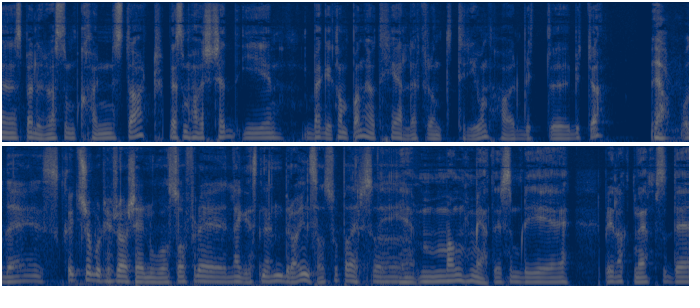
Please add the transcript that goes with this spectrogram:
eh, spillere som kan starte. Det som har skjedd i begge kampene, er at hele fronttrioen har blitt bytta. Ja, og det skal ikke se bort ifra skjer nå også, for det legges ned en bra innsats oppå der. Så Det er mange meter som blir, blir lagt ned. Så det,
